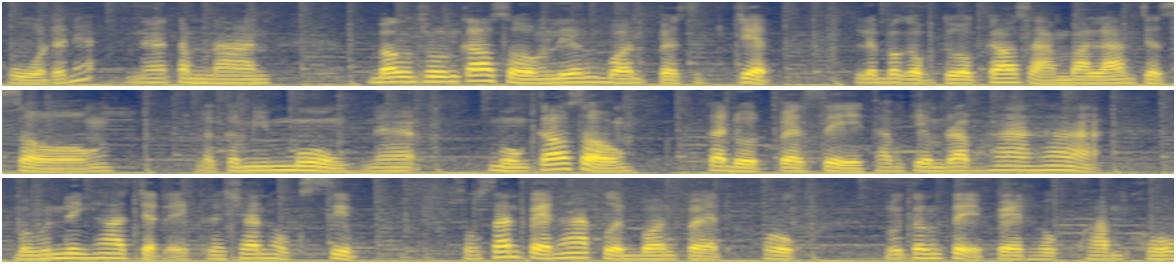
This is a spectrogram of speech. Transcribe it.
โหดนะเนี่ยนะตำนานบอลทรน92 เลี้ยงบอล 87เล่นบอลกับตัว 93 บาลานซ์ 72 แล้วก็มีมงนะฮะมง92 กระโดด 84ทำเกมรับ 55 บอลวินนิ่ง57เอ็กซ์ชั่น60ส่งสั้น 85 เปิดบอล 86 ลูกตั้งเตะ 86 ความโค้ง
